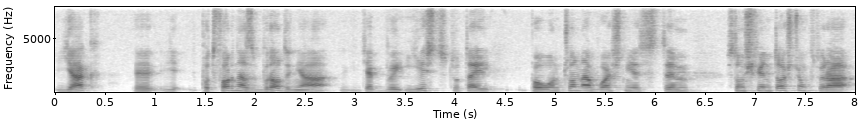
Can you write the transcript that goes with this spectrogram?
jak y, potworna zbrodnia jakby jest tutaj połączona właśnie z tym, z tą świętością, która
